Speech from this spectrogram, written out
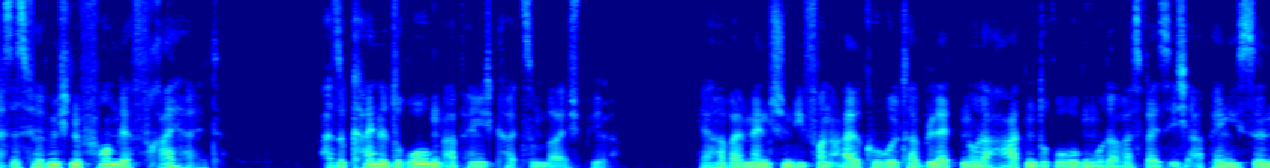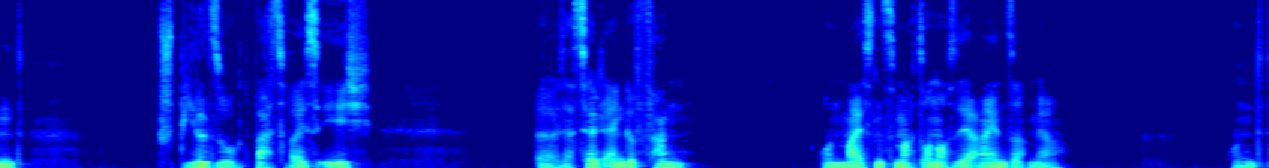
Das ist für mich eine Form der Freiheit. Also keine Drogenabhängigkeit zum Beispiel. Ja, weil Menschen, die von Alkohol, Tabletten oder harten Drogen oder was weiß ich abhängig sind, Spielsucht, was weiß ich, äh, das hält einen gefangen. Und meistens macht es auch noch sehr einsam, ja. Und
